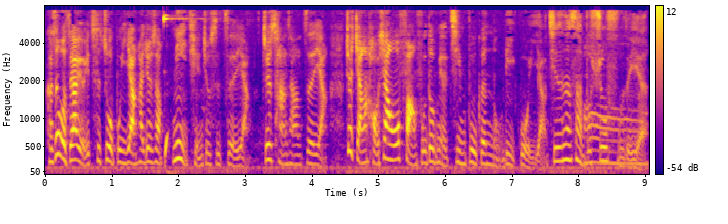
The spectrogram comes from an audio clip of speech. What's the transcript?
可是我只要有一次做不一样，他就说你以前就是这样，就常常这样，就讲好像我仿佛都没有进步跟努力过一样。其实那是很不舒服的耶，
